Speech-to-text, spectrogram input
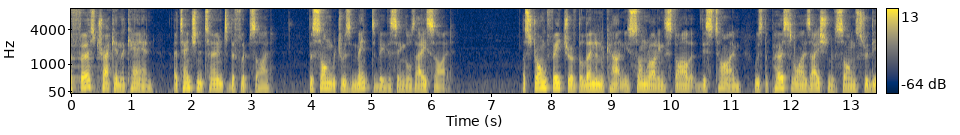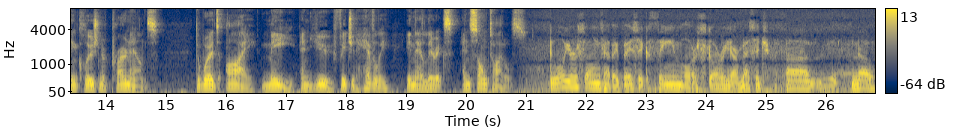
The first track in the can, attention turned to the flip side, the song which was meant to be the single's A side. A strong feature of the Lennon McCartney's songwriting style at this time was the personalisation of songs through the inclusion of pronouns. The words I, me, and you featured heavily in their lyrics and song titles. Do all your songs have a basic theme or story or message? Um, no.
